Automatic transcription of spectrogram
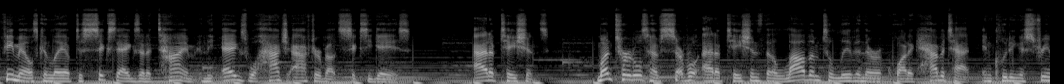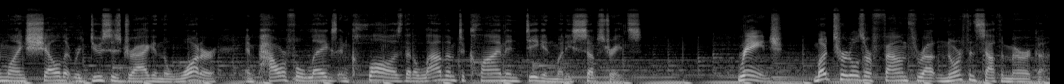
Females can lay up to six eggs at a time, and the eggs will hatch after about 60 days. Adaptations Mud turtles have several adaptations that allow them to live in their aquatic habitat, including a streamlined shell that reduces drag in the water and powerful legs and claws that allow them to climb and dig in muddy substrates. Range Mud turtles are found throughout North and South America,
